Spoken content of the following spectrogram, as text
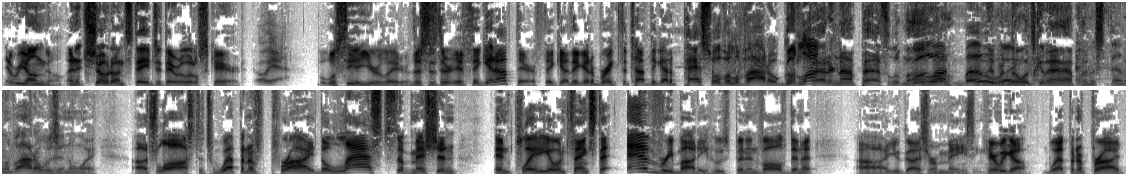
They were young though, and it showed on stage that they were a little scared. oh yeah. But we'll see a year later. This is their if they get up there, if they got they got to break the top, they got to pass over Lovato. Good luck. Better not pass Lovato. Good luck, Bo. You never know what's going to I happen. understand Lovato was in the way. Uh, it's lost. It's Weapon of Pride. The last submission in Pladio, and thanks to everybody who's been involved in it. Uh, you guys are amazing. Here we go. Weapon of Pride,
